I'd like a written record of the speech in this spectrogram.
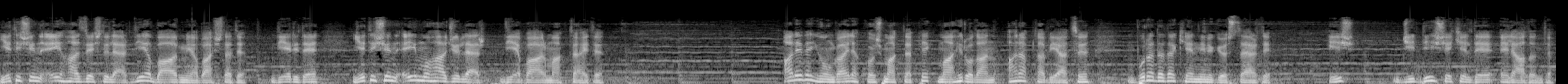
yetişin ey Hazreçliler diye bağırmaya başladı. Diğeri de yetişin ey muhacirler diye bağırmaktaydı. Aleve yongayla koşmakta pek mahir olan Arap tabiatı burada da kendini gösterdi. İş ciddi şekilde ele alındı.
